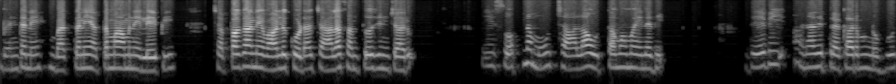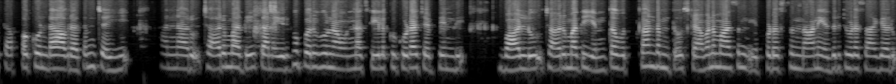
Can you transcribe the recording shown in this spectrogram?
వెంటనే భర్తని అత్తమామని లేపి చెప్పగానే వాళ్ళు కూడా చాలా సంతోషించారు. ఈ స్వప్నము చాలా ఉత్తమమైనది. దేవి అనాది ప్రకారం నువ్వు తప్పకుండా ఆ వ్రతం చెయ్యి. అన్నారు. చారుమతి తన ఇరుగు పొరుగున ఉన్న స్త్రీలకు కూడా చెప్పింది. వాళ్ళు చారుమతి ఎంతో ఉత్కంఠంతో శ్రావణ మాసం ఎప్పుడొస్తుందా అని ఎదురు చూడసాగారు.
